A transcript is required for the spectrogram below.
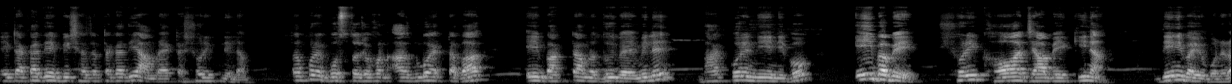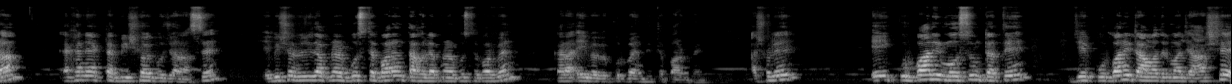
এই টাকা দিয়ে বিশ হাজার টাকা দিয়ে আমরা একটা শরিক নিলাম। তারপরে গোস্ত যখন আসব একটা ভাগ, এই ভাগটা আমরা দুই ভাই মিলে ভাগ করে নিয়ে নিব। এইভাবে শরিক হওয়া যাবে কিনা? দিনী ভাই বোনেরা এখানে একটা বিষয় বোঝার আছে। এই বিষয়টা যদি আপনারা বুঝতে পারেন, তাহলে আপনারা বুঝতে পারবেন কারা এইভাবে কুরবানি দিতে পারবেন। আসলে এই কুরবানির মৌসুমটাতে যে কুরবানিটা আমাদের মাঝে আসে,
